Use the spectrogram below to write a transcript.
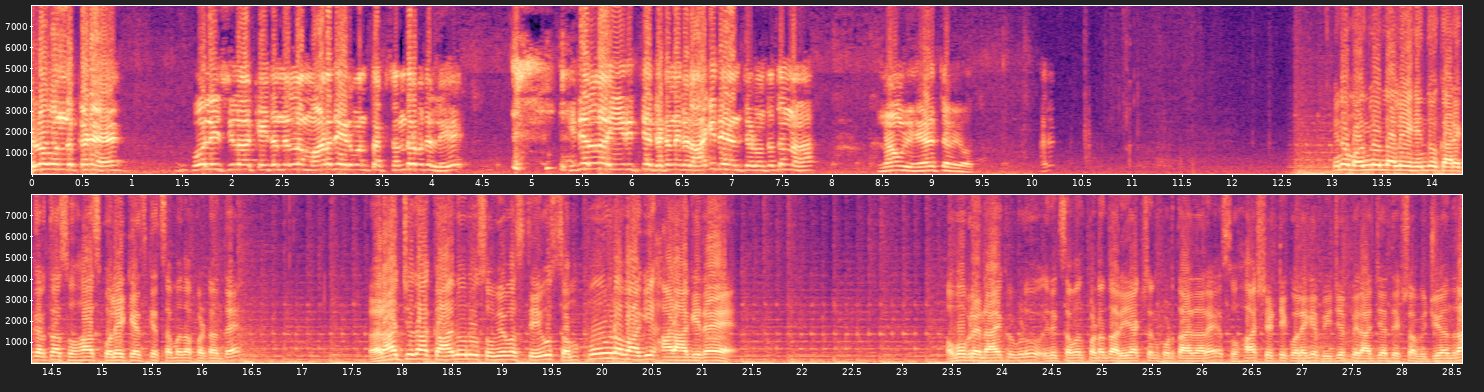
ಎಲ್ಲೋ ಒಂದು ಕಡೆ ಪೊಲೀಸ್ ಇಲಾಖೆ ಇದನ್ನೆಲ್ಲ ಮಾಡದೇ ಇರುವಂತ ಸಂದರ್ಭದಲ್ಲಿ ಇದೆಲ್ಲ ಈ ರೀತಿಯ ಘಟನೆಗಳಾಗಿದೆ ಅಂತ ಹೇಳುವಂತದ್ದನ್ನ ನಾವು ಹೇಳ್ತೇವೆ ಇವತ್ತು. ಇನ್ನು ಮಂಗಳೂರಿನಲ್ಲಿ ಹಿಂದೂ ಕಾರ್ಯಕರ್ತ ಸುಹಾಸ್ ಕೊಲೆ ಕೇಸ್ಗೆ ಸಂಬಂಧಪಟ್ಟಂತೆ ರಾಜ್ಯದ ಕಾನೂನು ಸುವ್ಯವಸ್ಥೆಯು ಸಂಪೂರ್ಣವಾಗಿ ಹಾಳಾಗಿದೆ. ಒಬ್ಬೊಬ್ಬರೇ ನಾಯಕರುಗಳು ಇದಕ್ಕೆ ಸಂಬಂಧಪಟ್ಟಂತ ರಿಯಾಕ್ಷನ್ ಕೊಡ್ತಾ ಇದ್ದಾರೆ. ಸುಹಾಸ್ ಶೆಟ್ಟಿ ಕೊಲೆಗೆ ಬಿಜೆಪಿ ರಾಜ್ಯಾಧ್ಯಕ್ಷ ವಿಜಯೇಂದ್ರ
